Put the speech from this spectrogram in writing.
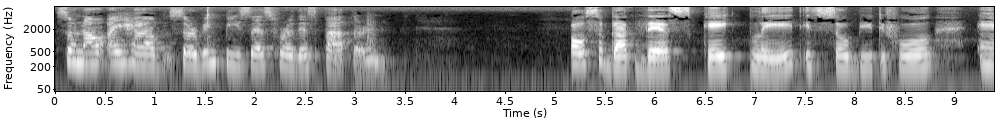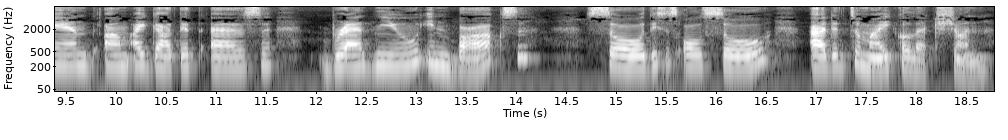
So now I have serving pieces for this pattern. Also got this cake plate. It's so beautiful. And um, I got it as brand new in box. So this is also added to my collection.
